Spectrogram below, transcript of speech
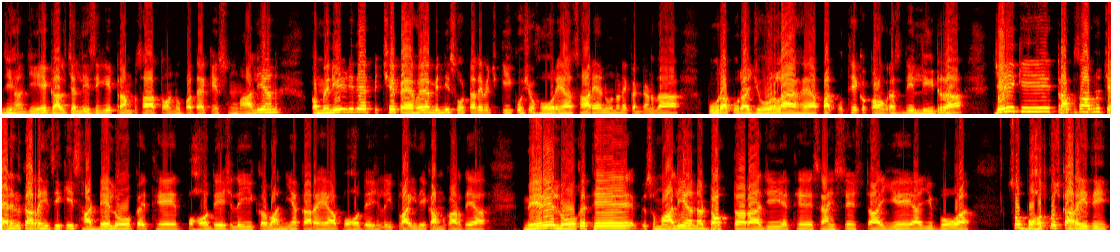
ਜੀ ਹਾਂ ਜੀ, ਇਹ ਗੱਲ ਚੱਲੀ ਸੀਗੀ। ਟਰੰਪ ਸਾਹਿਬ, ਤੁਹਾਨੂੰ ਪਤਾ ਹੈ ਕਿ ਸੋਮਾਲੀਅਨ ਕਮਿਊਨਿਟੀ ਦੇ ਪਿੱਛੇ ਪਏ ਹੋਇਆ ਮਿਨੀਸੋਟਾ ਦੇ ਵਿੱਚ ਕੀ ਕੁਝ ਹੋ ਰਿਹਾ, ਸਾਰਿਆਂ ਨੂੰ ਉਹਨਾਂ ਨੇ ਕੱਢਣ ਦਾ ਪੂਰਾ ਪੂਰਾ ਜ਼ੋਰ ਲਾਇਆ ਹੋਇਆ। ਪਰ ਉੱਥੇ ਇੱਕ ਕਾਂਗਰਸ ਦੀ ਲੀਡਰ ਆ, ਜਿਹੜੀ ਕਿ ਟਰੰਪ ਸਾਹਿਬ ਨੂੰ ਚੈਲੰਜ ਕਰ ਰਹੀ ਸੀ ਕਿ ਸਾਡੇ ਲੋਕ ਇੱਥੇ ਬਹੁਤ ਦੇਸ਼ ਲਈ ਕੁਰਬਾਨੀਆਂ ਕਰ ਰਹੇ ਆ, ਬਹੁਤ ਦੇਸ਼ ਲਈ ਭਲਾਈ ਦੇ ਕੰਮ ਕਰਦੇ ਆ। ਮੇਰੇ ਲੋਕ ਇੱਥੇ ਸੋਮਾਲੀਅਨ ਡਾਕਟਰ ਆ ਜੀ, ਇੱਥੇ ਸਾਇੰਸਿਸਟ ਆ, ਇਹ ਆ ਜੀ ਉਹ ਆ। ਸੋ ਬਹੁਤ ਕੁਝ ਕਰ ਰਹੀ ਸੀ।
